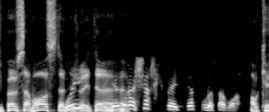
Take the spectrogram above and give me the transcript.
Ils peuvent savoir si tu as déjà été un. Il y a une recherche qui peut être faite pour le savoir. OK.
